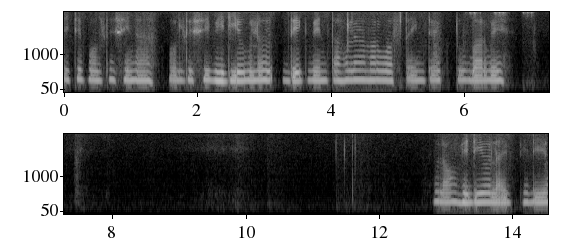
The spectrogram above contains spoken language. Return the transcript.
সেইটা বলতেছি না, বলতেছি ভিডিওগুলো দেখবেন তাহলে আমার ওয়াচ টাইমটা একটু বাড়বে। লং ভিডিও লাইভ ভিডিও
